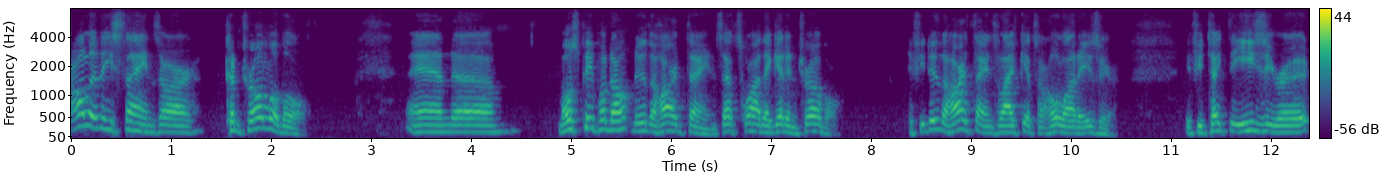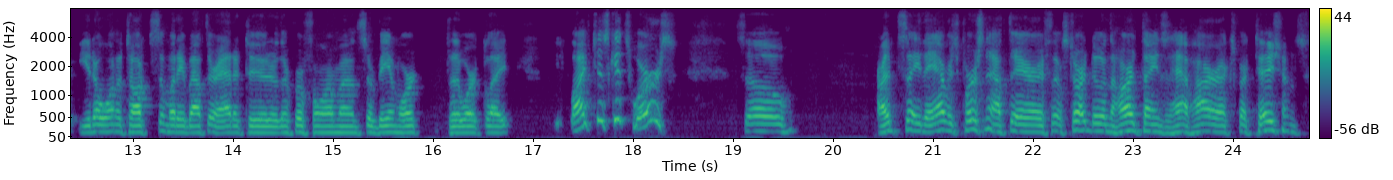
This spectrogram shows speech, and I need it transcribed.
all of these things are controllable, and uh, most people don't do the hard things. That's why they get in trouble. If you do the hard things, life gets a whole lot easier if you take the easy route, you don't want to talk to somebody about their attitude or their performance or being work to work late. Life just gets worse. So I'd say the average person out there, if they'll start doing the hard things and have higher expectations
